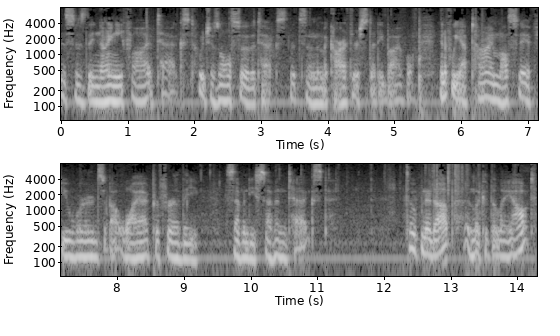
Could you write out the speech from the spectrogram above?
This is the 95 text, which is also the text that's in the MacArthur Study Bible. And if we have time, I'll say a few words about why I prefer the 77 text. Let's open it up and look at the layout.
